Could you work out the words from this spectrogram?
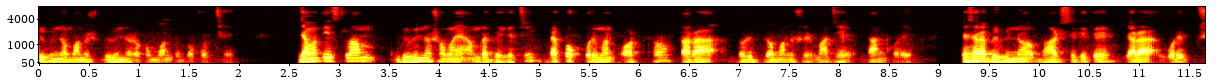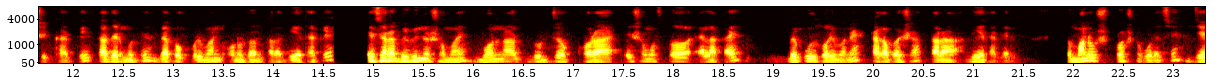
বিভিন্ন মানুষ বিভিন্ন রকম মন্তব্য করছে। জামাতে ইসলাম বিভিন্ন সময়ে আমরা দেখেছি ব্যাপক পরিমাণ অর্থ তারা দরিদ্র মানুষের মাঝে দান করে। এছাড়া বিভিন্ন ভার্সিটিতে যারা গরিব শিক্ষার্থী, তাদের মধ্যে ব্যাপক পরিমাণ অনুদান তারা দিয়ে থাকে। এছাড়া বিভিন্ন সময় বন্যা, দুর্যোগ, খরা এই সমস্ত এলাকায় বিপুল পরিমাণে টাকা পয়সা তারা দিয়ে থাকেন। তো মানুষ প্রশ্ন করেছে যে,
